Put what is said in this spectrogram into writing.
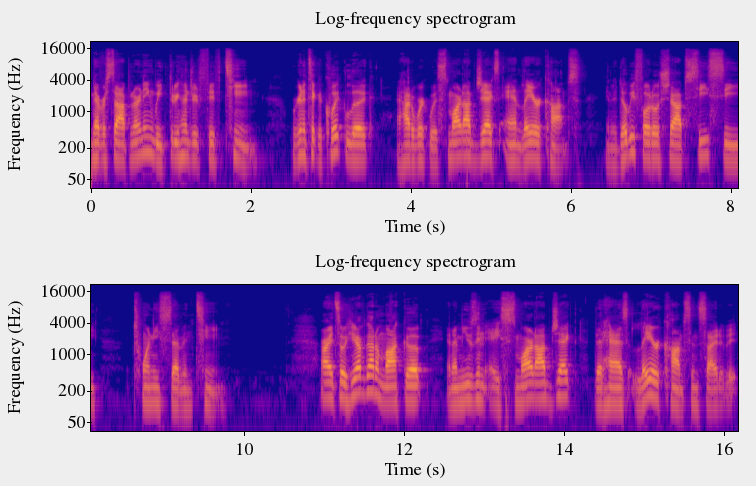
Never Stop Learning, week 315. We're going to take a quick look at how to work with smart objects and layer comps in Adobe Photoshop CC 2017. All right, so here I've got a mock-up and I'm using a smart object that has layer comps inside of it.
